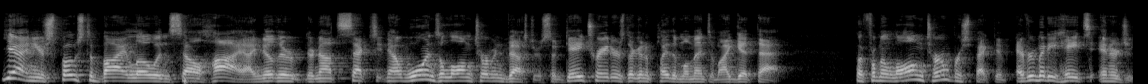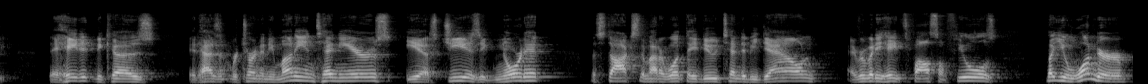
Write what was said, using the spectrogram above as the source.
Yeah, and you're supposed to buy low and sell high. I know they're they're not sexy. Now Warren's a long-term investor, so day traders they're going to play the momentum. I get that. But from a long-term perspective, everybody hates energy. They hate it because it hasn't returned any money in 10 years. ESG has ignored it. The stocks, no matter what they do, tend to be down. Everybody hates fossil fuels. But you wonder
